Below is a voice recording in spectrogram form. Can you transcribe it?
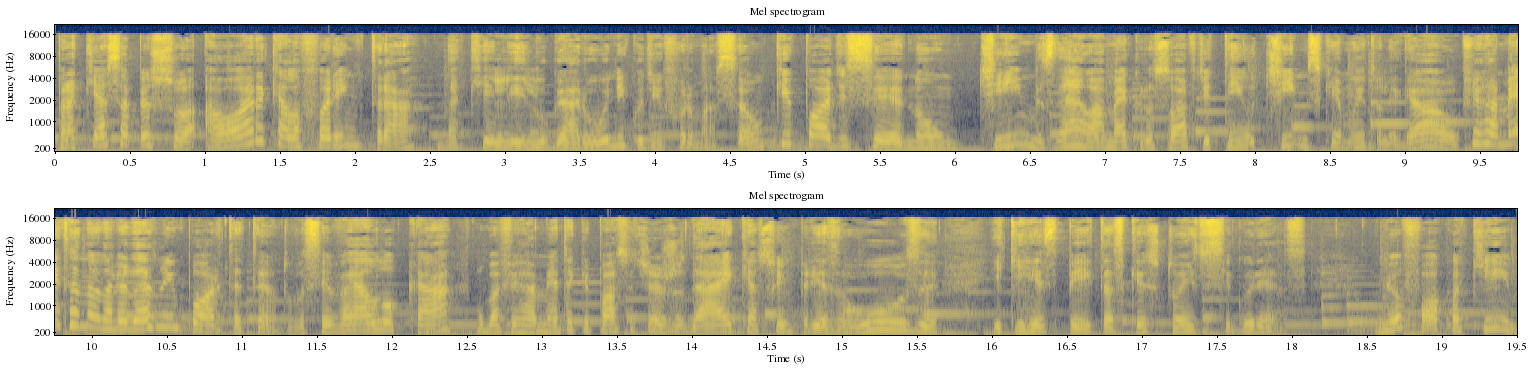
para que essa pessoa, a hora que ela for entrar naquele lugar único de informação, que pode ser num Teams, né? A Microsoft tem o Teams, que é muito legal. Ferramenta, na verdade, não importa tanto. Você vai alocar uma ferramenta que possa te ajudar e que a sua empresa usa e que respeita as questões de segurança. O meu foco aqui,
